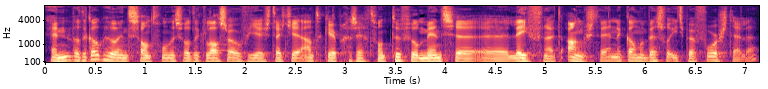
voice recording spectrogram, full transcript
En wat ik ook heel interessant vond, is wat ik las over je, is dat je een aantal keer hebt gezegd van te veel mensen uh, leven vanuit angst. Hè? En daar kan me best wel iets bij voorstellen.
